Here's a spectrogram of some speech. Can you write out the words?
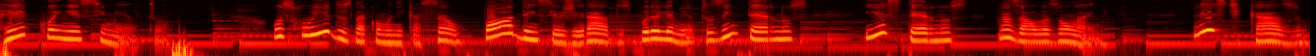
Reconhecimento. Os ruídos na comunicação podem ser gerados por elementos internos e externos nas aulas online. Neste caso,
